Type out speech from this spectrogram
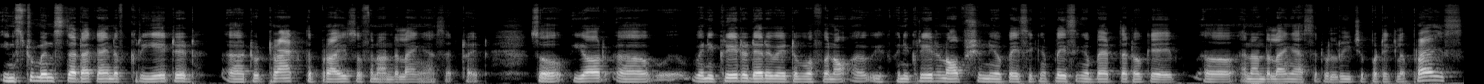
instruments that are kind of created uh, to track the price of an underlying asset, right? So your uh, when you create a derivative of an uh, when you create an option, you're basically placing a bet that okay, uh, an underlying asset will reach a particular price,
